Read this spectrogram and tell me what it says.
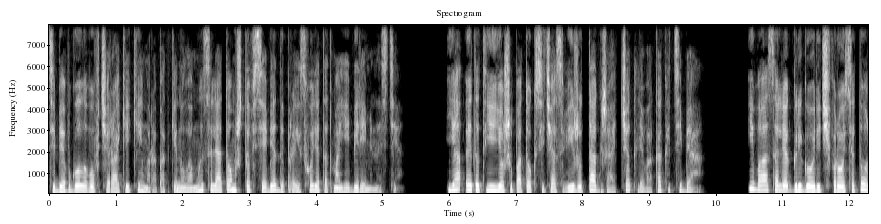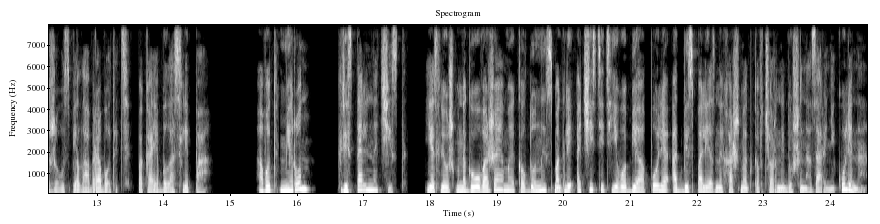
«Тебе в голову вчера Кикимора подкинула мысль о том, что все беды происходят от моей беременности. Я этот ее шепоток сейчас вижу так же отчетливо, как и тебя. И вас, Олег Григорьевич Фрося, тоже успела обработать, пока я была слепа. А вот Мирон кристально чист, если уж многоуважаемые колдуны смогли очистить его биополе от бесполезных ошметков черной души Назара Никулина,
